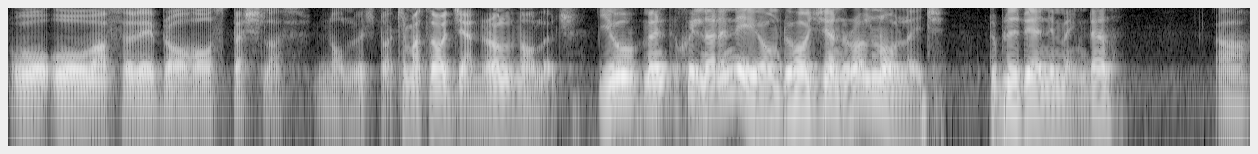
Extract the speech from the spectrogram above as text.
och, och varför det är bra att ha specialized knowledge då? Kan man inte ha general knowledge? Jo, men skillnaden är ju om du har general knowledge då blir du en i mängden. Ja,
